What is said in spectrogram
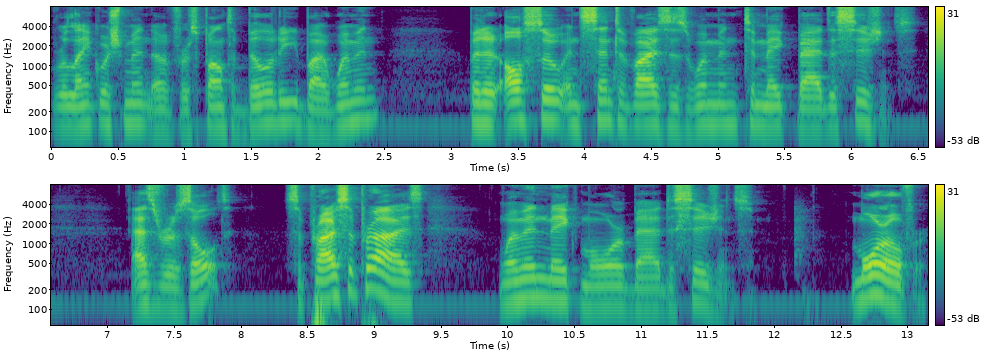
relinquishment of responsibility by women, but it also incentivizes women to make bad decisions. As a result, surprise, surprise, women make more bad decisions. Moreover,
